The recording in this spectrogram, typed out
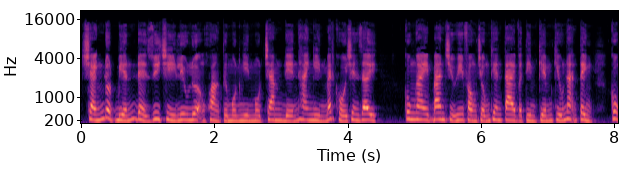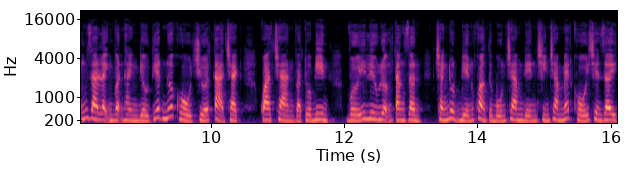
tránh đột biến để duy trì lưu lượng khoảng từ 1.100 đến 2.000 mét khối trên giây. Cùng ngày, Ban Chỉ huy Phòng chống thiên tai và tìm kiếm cứu nạn tỉnh cũng ra lệnh vận hành điều tiết nước hồ chứa tả trạch qua tràn và tua bin với lưu lượng tăng dần, tránh đột biến khoảng từ 400 đến 900 mét khối trên giây.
